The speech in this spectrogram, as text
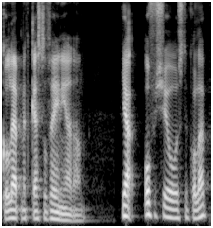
collab met Castlevania dan? Ja, officieel is het een collab.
